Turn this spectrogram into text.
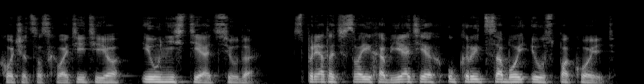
Хочется схватить ее и унести отсюда. Спрятать в своих объятиях, укрыть собой и успокоить.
